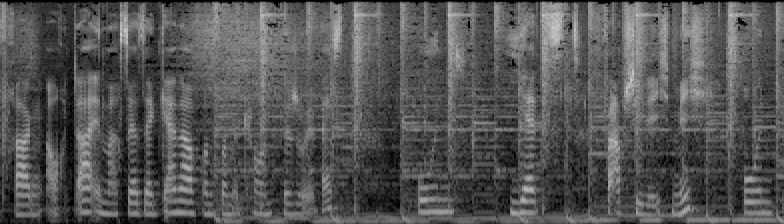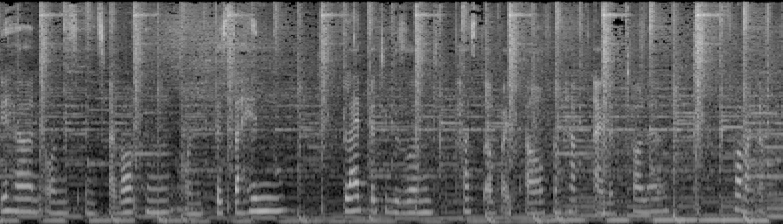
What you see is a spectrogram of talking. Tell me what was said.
Fragen auch da immer sehr, sehr gerne auf unserem Account Visual Best. Und jetzt verabschiede ich mich und wir hören uns in zwei Wochen. Und bis dahin, bleibt bitte gesund, passt auf euch auf und habt eine tolle Vorweihnachten.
